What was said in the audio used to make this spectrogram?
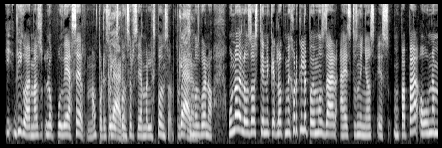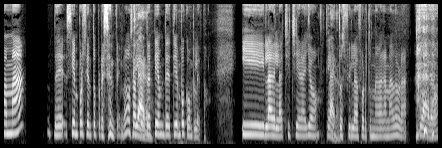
y digo, además lo pude hacer, ¿no? Por eso Claro. el sponsor se llama el sponsor. Porque Claro. dijimos, bueno, uno de los dos tiene que, lo mejor que le podemos dar a estos niños es un papá o una mamá de 100% presente, ¿no? O sea, Claro. de, tiemp- de tiempo completo. Y la de la chichi era yo. Claro. Entonces fui la afortunada ganadora Claro.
